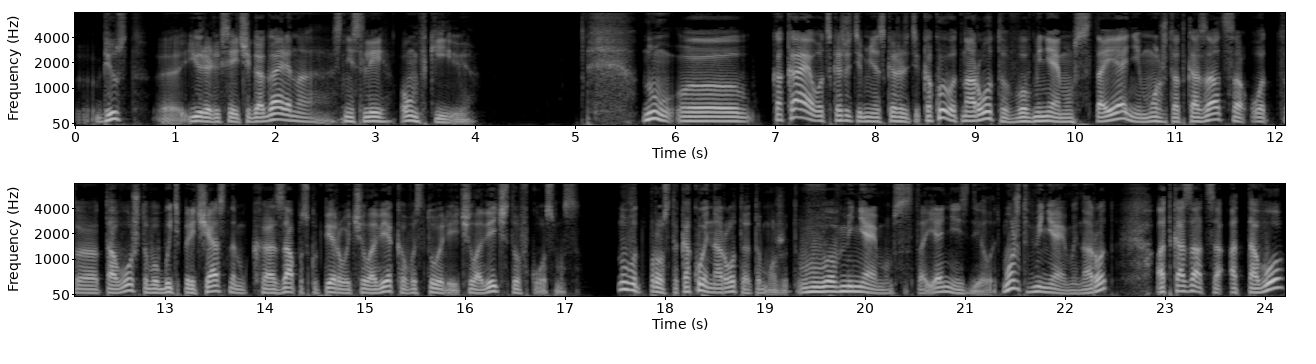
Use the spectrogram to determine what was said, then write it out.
бюст э, Юрия Алексеевича Гагарина снесли, по-моему, в Киеве. Ну, э, какая вот, скажите мне, скажите, какой вот народ во вменяемом состоянии может отказаться от э, того, чтобы быть причастным к запуску первого человека в истории человечества в космос? Ну вот просто какой народ это может во вменяемом состоянии сделать? Может вменяемый народ отказаться от того,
